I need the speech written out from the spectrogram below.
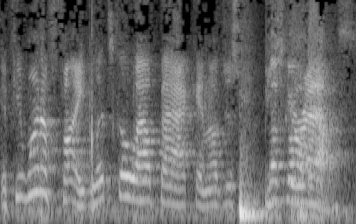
If you want to fight, let's go out back and I'll just beat Let's go your out ass.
